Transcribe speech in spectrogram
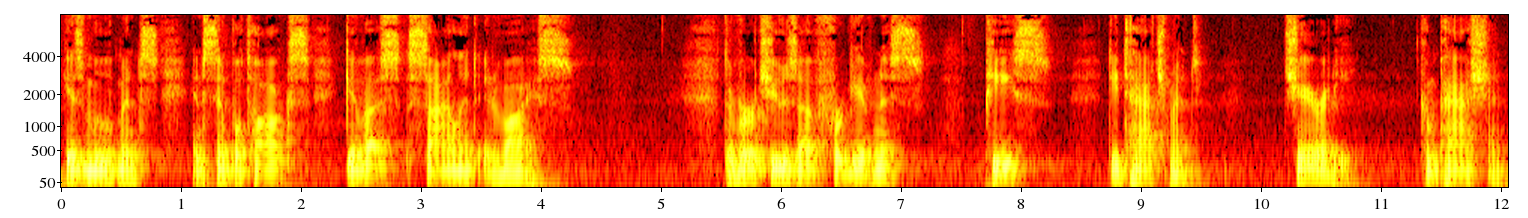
His movements and simple talks give us silent advice. The virtues of forgiveness, peace, detachment, charity, compassion,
